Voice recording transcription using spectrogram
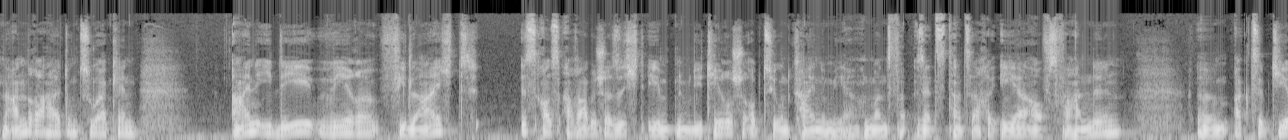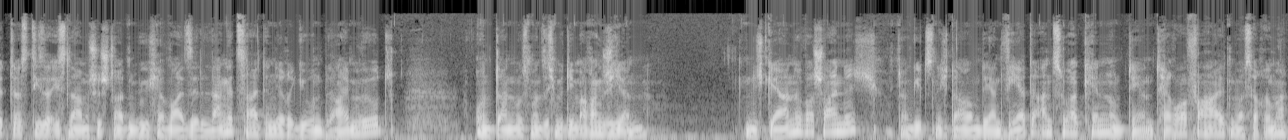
eine andere Haltung zu erkennen. Eine Idee wäre vielleicht, ist aus arabischer Sicht eben eine militärische Option keine mehr. Und man setzt Tatsache eher aufs Verhandeln ähm, akzeptiert, dass dieser islamische Staat möglicherweise lange Zeit in der Region bleiben wird. Und dann muss man sich mit dem arrangieren. Nicht gerne wahrscheinlich. Da geht es nicht darum, deren Werte anzuerkennen und deren Terrorverhalten, was auch immer,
